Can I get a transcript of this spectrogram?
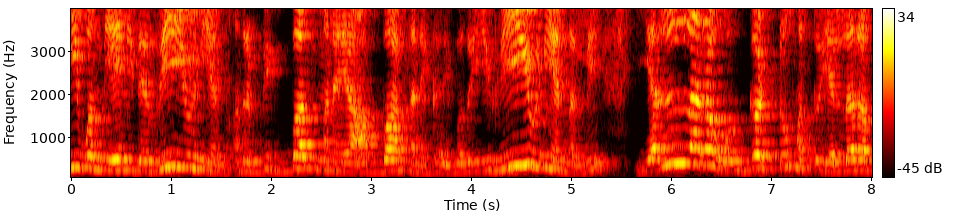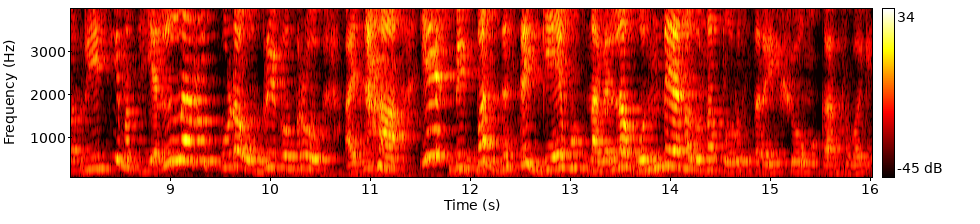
ಈ ಒಂದು ಏನಿದೆ ರಿಯೂನಿಯನ್ ಅಂದರೆ ಬಿಗ್ ಬಾಸ್ ಮನೆಯ ಹಬ್ಬ ಅಂತಲೇ ಕರಿಬೋದು. ಈ ರೀಯೂನಿಯನ್ನಲ್ಲಿ ಎಲ್ಲರ ಒಗ್ಗಟ್ಟು ಮತ್ತು ಎಲ್ಲರ ಪ್ರೀತಿ ಮತ್ತು ಎಲ್ಲರೂ ಕೂಡ ಒಬ್ರಿಗೊಬ್ರು ಆಯಿತಾ, ಏ ಬಿಗ್ ಬಾಸ್ ಜಸ್ಟೇ ಗೇಮು ನಾವೆಲ್ಲ ಒಂದೇ ಅನ್ನೋದನ್ನ ತೋರಿಸ್ತಾರೆ ಈ ಶೋ ಮುಖಾಂತರವಾಗಿ.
